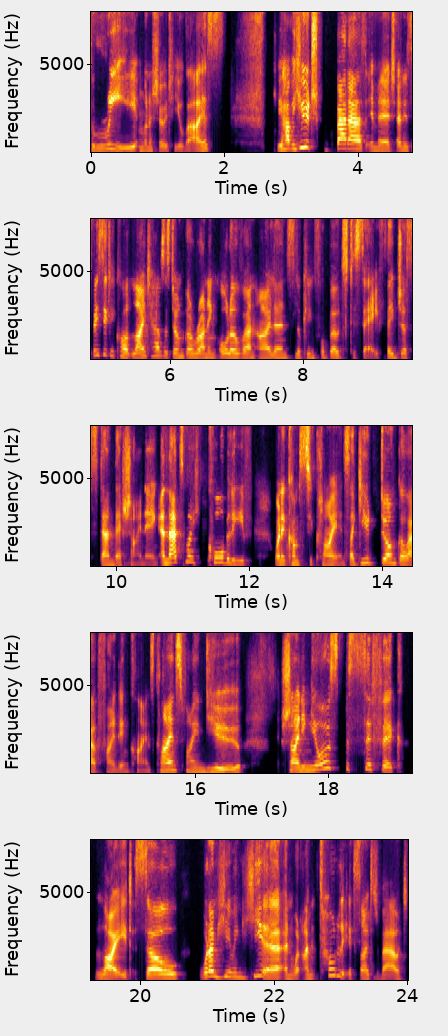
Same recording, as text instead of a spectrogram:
three. I'm going to show it to you guys. You have a huge badass image, and it's basically called Lighthouses Don't Go Running All Over an Island Looking for Boats to Save. They just stand there shining. And that's my core belief when it comes to clients. Like, you don't go out finding clients, clients find you shining your specific light. So, what I'm hearing here and what I'm totally excited about,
